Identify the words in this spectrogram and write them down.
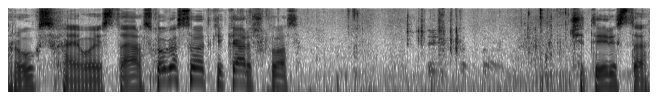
Rux, Highway Star. Сколько стоит кейкарочка у вас? 400.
